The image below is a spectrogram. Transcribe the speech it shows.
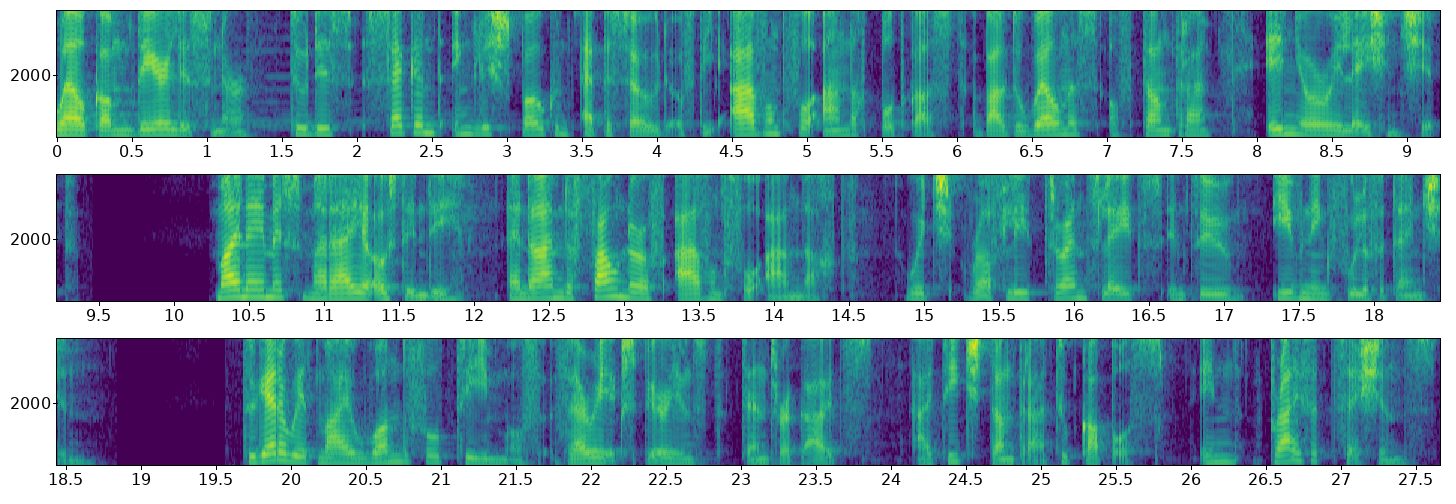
Welcome, dear listener, to this second English spoken episode of the Avond Vol Aandacht podcast about the wellness of Tantra in your relationship. My name is Marije Oostindie, and I'm the founder of Avond Vol Aandacht, which roughly translates into Evening Full of Attention. Together with my wonderful team of very experienced Tantra guides, I teach Tantra to couples in private sessions.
